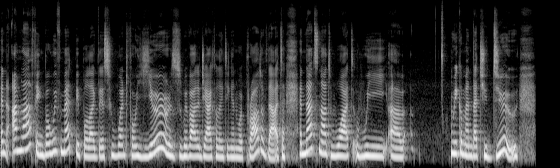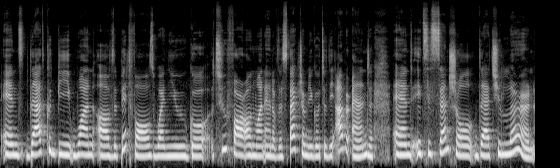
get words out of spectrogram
And I'm laughing, but we've met people like this who went for years without ejaculating and we're proud of that. And that's not what we. Uh, recommend that you do and that could be one of the pitfalls when you go too far on one end of the spectrum you go to the other end and it's essential that you learn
